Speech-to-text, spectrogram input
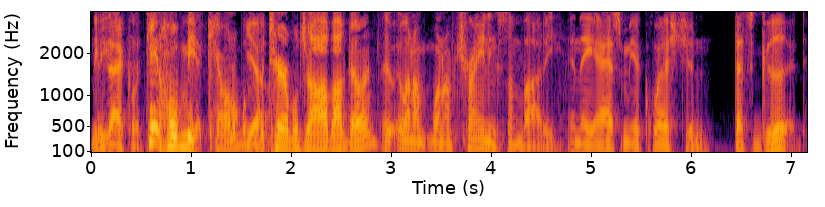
exactly. Can't hold me accountable Yeah. for the terrible job I've done. when I'm when I'm training somebody and they ask me a question, that's good.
